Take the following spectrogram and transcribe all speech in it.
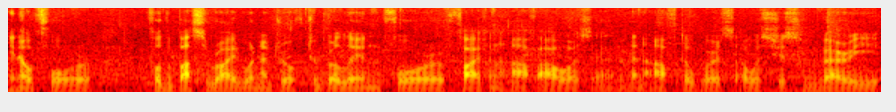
you know, for for the bus ride when I drove to Berlin for five and a half hours, and then afterwards I was just very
